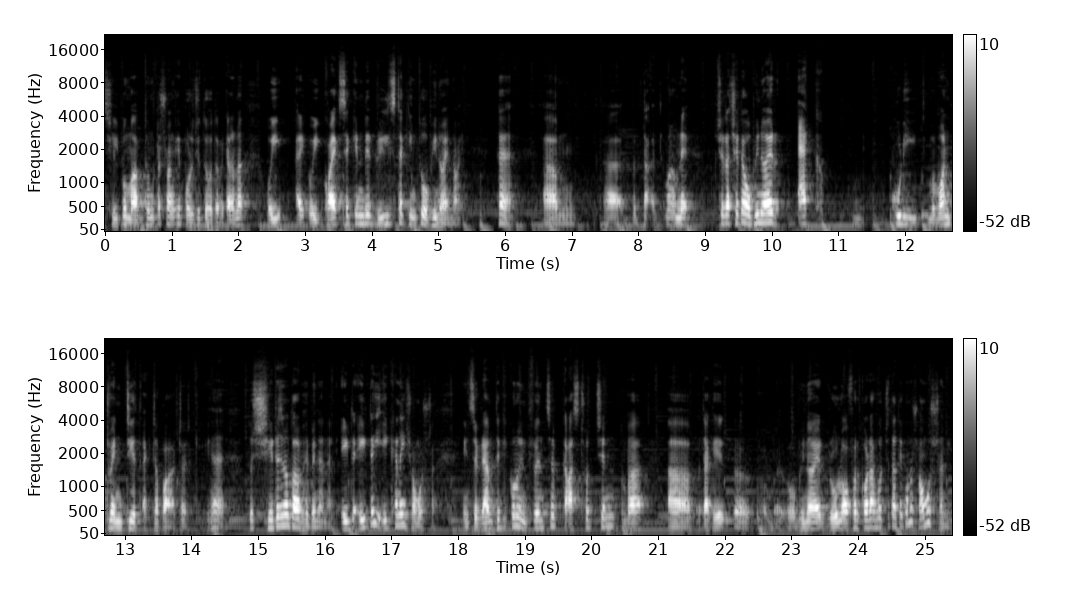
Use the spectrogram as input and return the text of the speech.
শিল্প মাধ্যমটার সঙ্গে পরিচিত হতে হবে। কেননা ওই ওই কয়েক সেকেন্ডের রিলসটা কিন্তু অভিনয় নয়। হ্যাঁ মানে সেটা সেটা অভিনয়ের এক কুড়ি ওয়ান টোয়েন্টিয়েথ একটা পার্ট আর কি। হ্যাঁ তো সেটা যেন তারা ভেবে না নেন। এইটা, এইটাই এইখানেই সমস্যা। ইনস্টাগ্রাম থেকে কোনো ইনফ্লুয়েন্সার কাস্ট হচ্ছেন বা তাকে অভিনয়ের রোল অফার করা হচ্ছে তাতে কোনো সমস্যা নেই।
